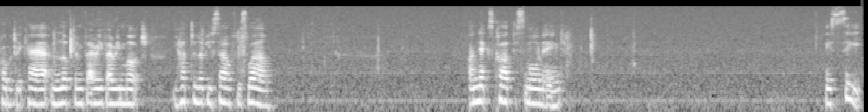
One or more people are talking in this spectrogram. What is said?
probably care and love them very, very much. You have to love yourself as well. Our next card this morning is seek.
